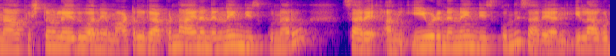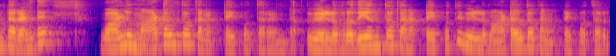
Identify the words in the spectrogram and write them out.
నాకు ఇష్టం లేదు అనే మాటలు కాకుండా ఆయన నిర్ణయం తీసుకున్నారు. సరే అని. ఈవిడ నిర్ణయం తీసుకుంది. సరే అని. ఇలాగుంటారంటే వాళ్ళు మాటలతో కనెక్ట్ అయిపోతారంట. వీళ్ళు హృదయంతో కనెక్ట్ అయిపోతే వీళ్ళు మాటలతో కనెక్ట్ అయిపోతారు.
